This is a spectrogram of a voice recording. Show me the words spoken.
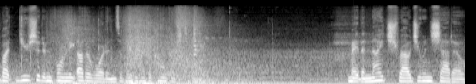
but you should inform the other wardens of what you have accomplished today. May the night shroud you in shadow.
